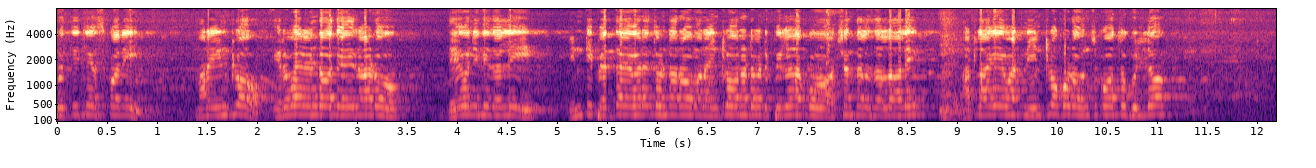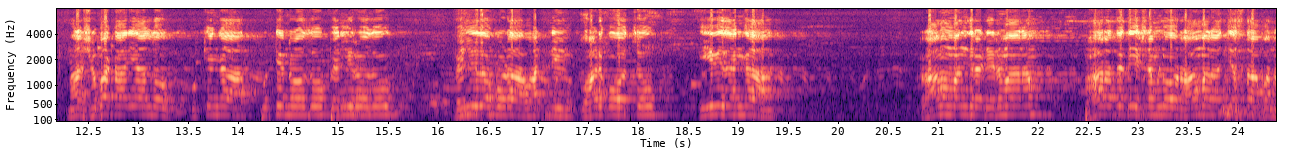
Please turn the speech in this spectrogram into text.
వృద్ధి చేసుకొని మన ఇంట్లో ఇరవై రెండవ తేదీ నాడు దేవునికి తల్లి ఇంటి పెద్ద ఎవరైతే ఉంటారో మన ఇంట్లో ఉన్నటువంటి పిల్లలకు అక్షంతలు చల్లాలి. అట్లాగే వాటిని ఇంట్లో కూడా ఉంచుకోవచ్చు గుళ్ళో. మన శుభకార్యాల్లో ముఖ్యంగా పుట్టినరోజు పెళ్ళి రోజు పెళ్ళిలో కూడా వాటిని వాడుకోవచ్చు. ఈ విధంగా రామ మందిర నిర్మాణం భారతదేశంలో రామరాజ్య స్థాపన.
